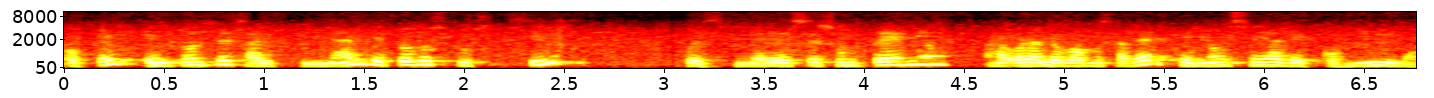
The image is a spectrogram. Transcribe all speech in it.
Ok, entonces al final de todos tus sí, pues mereces un premio, ahora lo vamos a ver, que no sea de comida.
